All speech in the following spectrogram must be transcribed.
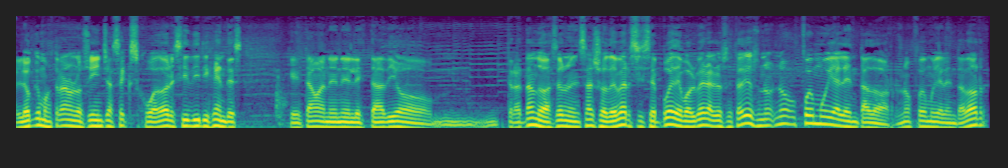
lo que mostraron los hinchas, exjugadores y dirigentes que estaban en el estadio mm, tratando de hacer un ensayo de ver si se puede volver a los estadios, no, no fue muy alentador, no fue muy alentador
